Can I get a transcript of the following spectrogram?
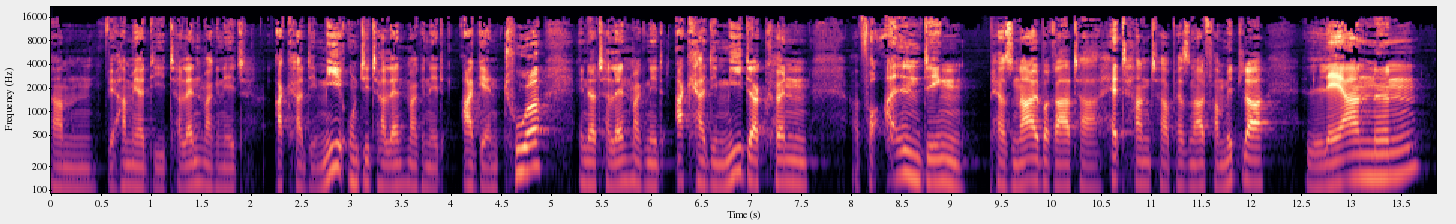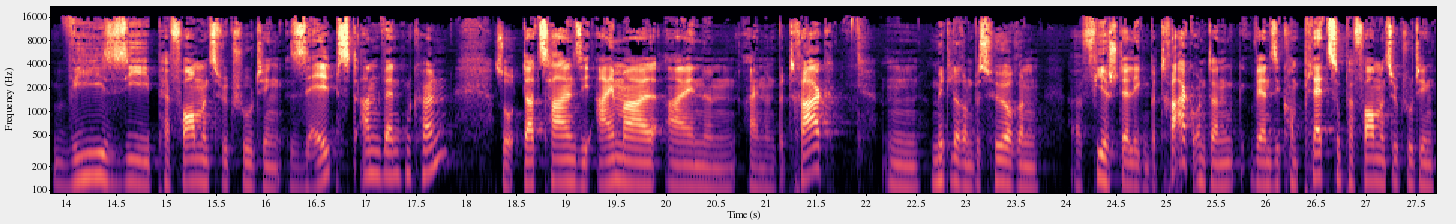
Ähm, wir haben ja die Talentmagnet Akademie und die Talentmagnet Agentur. In der Talentmagnet Akademie, da können äh, vor allen Dingen Personalberater, Headhunter, Personalvermittler lernen, wie sie Performance Recruiting selbst anwenden können. So, da zahlen sie einmal einen, einen Betrag, einen mittleren bis höheren äh, vierstelligen Betrag und dann werden sie komplett zu Performance Recruiting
